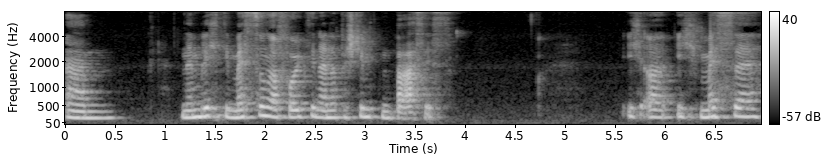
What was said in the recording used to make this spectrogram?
ähm, nämlich die Messung erfolgt in einer bestimmten Basis. Ich, äh, ich messe,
